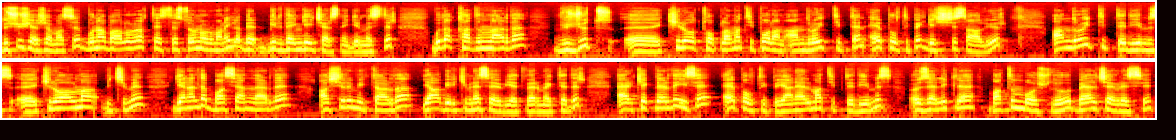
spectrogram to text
düşüş yaşaması. Buna bağlı olarak testosteron hormonuyla bir, bir denge içerisine girmesidir. Bu da kadınlarda vücut e, kilo toplama tipi olan android tipten apple tipe geçişi sağlıyor. Android tip dediğimiz e, kilo alma biçimi genelde basenlerde aşırı miktarda yağ birikimine sebebiyet vermektedir. Erkeklerde ise apple tipi yani elma tip dediğimiz özellikle batın boşluğu, bel çevresi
